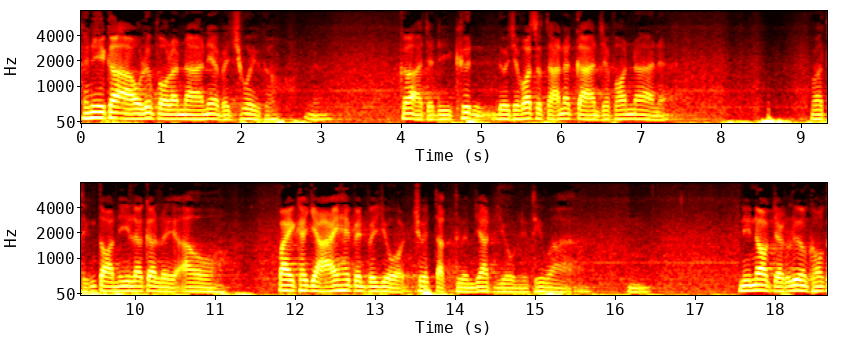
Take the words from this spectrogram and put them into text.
ทีนี้ก็เอาเรื่องปรณาเนี่ยไปช่วยเขา ก็อาจจะดีขึ้น โดยเฉพาะสถานการณ์เฉพาะหน้าเนี่ยมาถึงตอนนี้แล้วก็เลยเอาไปขยายให้เป็นประโยชน์ ช่วยตักเตือนญาติโยมอย่างที่ว่านี่นอกจากเรื่องของค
